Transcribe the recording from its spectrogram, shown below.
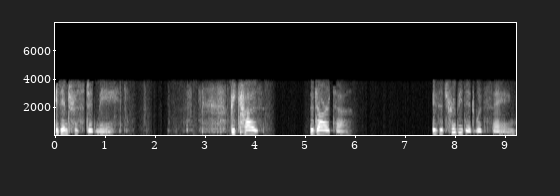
it interested me because Siddhartha is attributed with saying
